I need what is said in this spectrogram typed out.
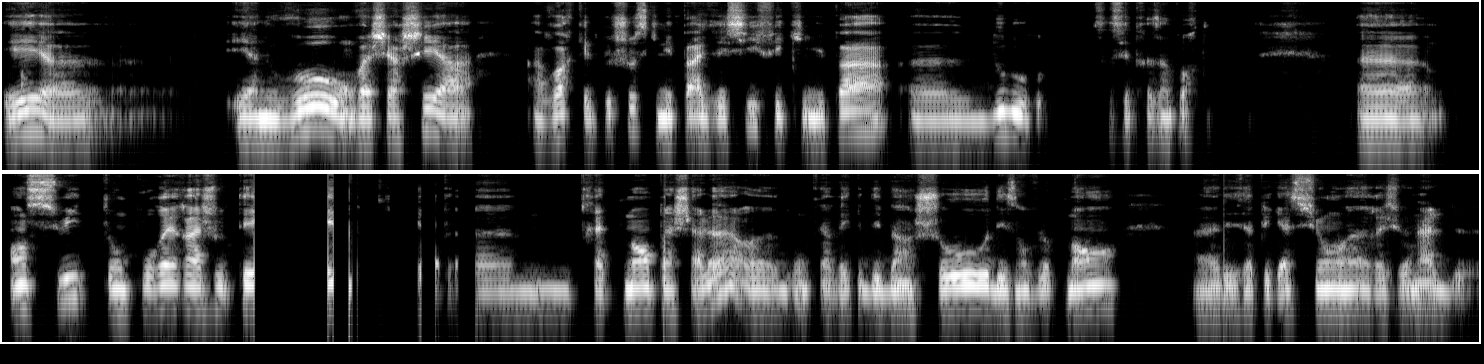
et, et à nouveau, on va chercher à, avoir quelque chose qui n'est pas agressif et qui n'est pas douloureux. Ça, c'est très important. ensuite, on pourrait rajouter euh, traitement pas chaleur, donc avec des bains chauds, des enveloppements, euh, des applications euh, régionales de,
